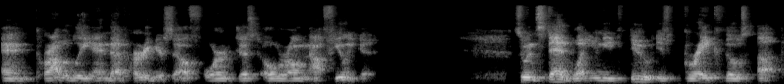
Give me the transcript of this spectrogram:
and probably end up hurting yourself or just overall not feeling good. So instead, what you need to do is break those up.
